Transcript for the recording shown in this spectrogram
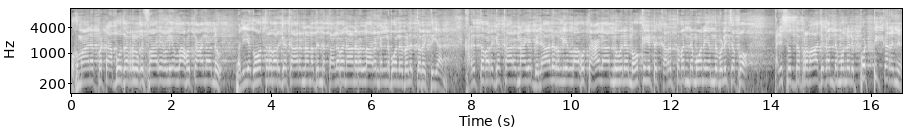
ബഹുമാനപ്പെട്ട അബൂദർ ഖിഫാരി വലിയ ഗോത്രവർഗക്കാരനാണ് അതിന്റെ തലവനാണ് വെള്ളാരങ്കല്ല് പോലെ വെളുത്ത വ്യക്തിയാൻ. കറുത്ത വർഗക്കാരനായ ബിലാൽ റളിയല്ലാഹു താലാനുവിനെ നോക്കിയിട്ട് കറുത്തവന്റെ മോനെ എന്ന് വിളിച്ചപ്പോൾ പരിശുദ്ധ പ്രവാചകന്റെ മുന്നിൽ പൊട്ടിക്കരഞ്ഞ്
